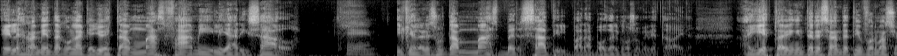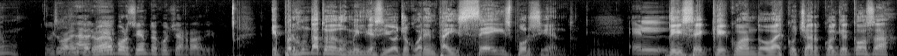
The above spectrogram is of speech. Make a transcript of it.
es la herramienta con la que ellos están más familiarizados y que les resulta más versátil para poder consumir esta vaina. Ahí está bien interesante esta información. El 49% escucha radio. Eh, pero es un dato de 2018, 46%. Dice que cuando va a escuchar cualquier cosa,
